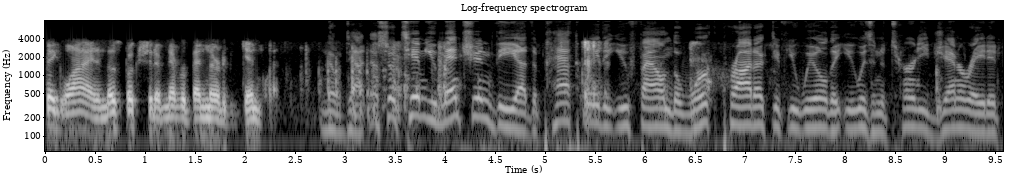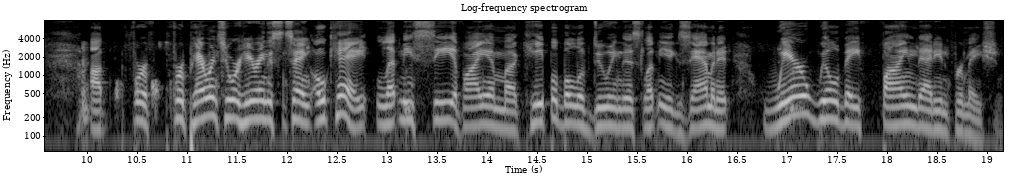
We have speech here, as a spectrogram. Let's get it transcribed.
big line, and those books should have never been there to begin with. No doubt. So, Tim, you mentioned the uh, the pathway that you found, the work product, if you will, that you as an attorney generated. Uh, for for parents who are hearing this and saying, "Okay, let me see if I am uh, capable of doing this. Let me examine it." Where will they find that information?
